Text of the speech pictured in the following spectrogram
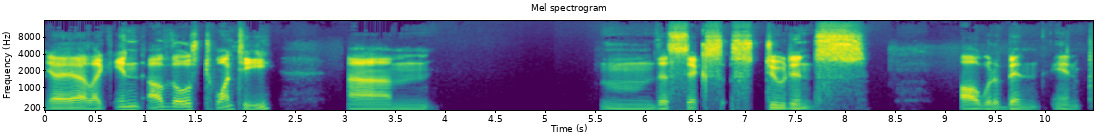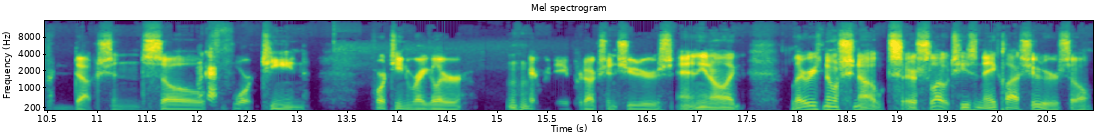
yeah, yeah. Like in of those twenty, um, mm, the six students all would have been in production. So Okay. 14, 14 regular Mhm. everyday production shooters, and you know, like Larry's no schnouts or slouch. He's an A class shooter, so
